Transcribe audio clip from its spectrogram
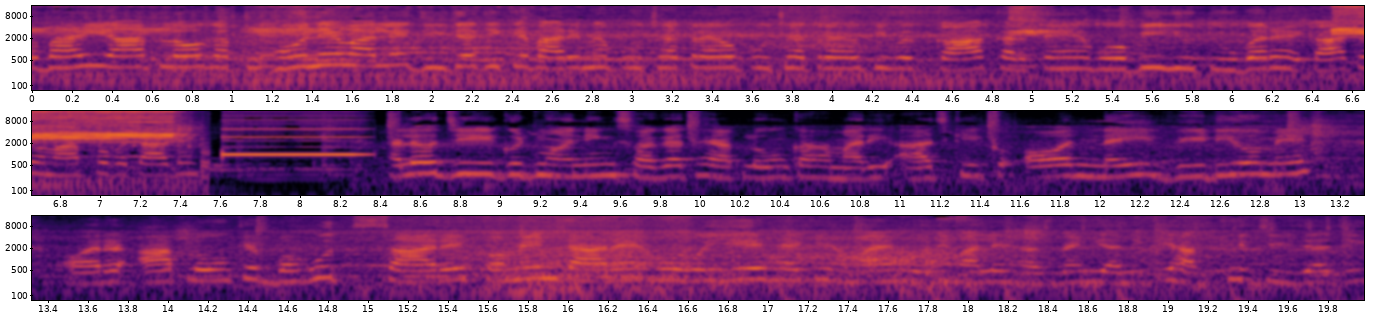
तो भाई आप लोग अपने होने वाले जीजा जी के बारे में पूछत रहे हो पूछत रहे हो कि वो क्या करते हैं वो भी यूट्यूबर है का तो हम आपको बता दें। हेलो जी गुड मॉर्निंग स्वागत है आप लोगों का हमारी आज की एक और नई वीडियो में। और आप लोगों के बहुत सारे कमेंट आ रहे हैं वो, ये है कि हमारे होने वाले हस्बैंड यानी कि आपके जीजा जी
